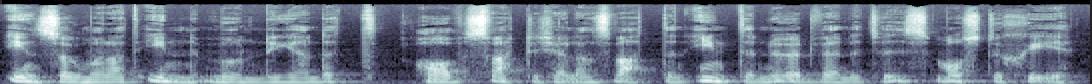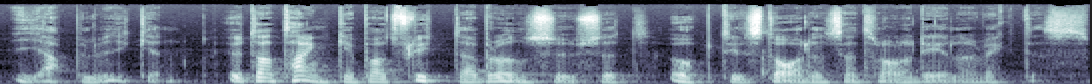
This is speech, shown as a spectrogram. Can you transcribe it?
insåg man att inmundigandet av Svartekällans vatten inte nödvändigtvis måste ske i Appelviken utan tanken på att flytta brunnshuset upp till stadens centrala delar väcktes.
